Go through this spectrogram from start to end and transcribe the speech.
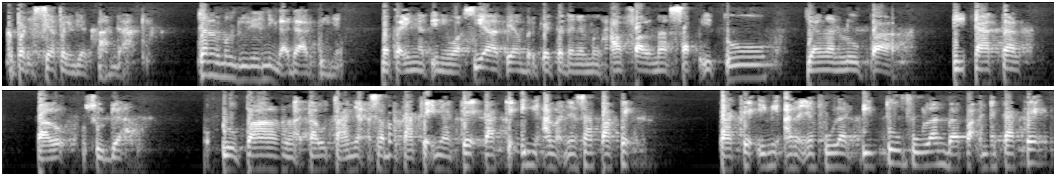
kepada siapa yang dia kehendaki. Karena memang dunia ini nggak ada artinya. Maka ingat ini wasiat yang berkaitan dengan menghafal nasab itu. Jangan lupa dicatat. Kalau sudah lupa nggak tahu tanya sama kakeknya kek kakek ini anaknya siapa kek? Kakek ini anaknya fulan. Itu fulan bapaknya kakek.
